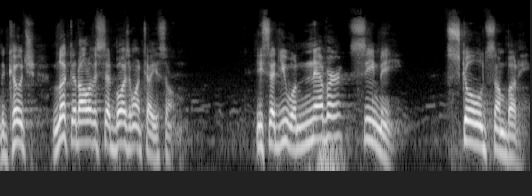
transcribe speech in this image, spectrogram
The coach looked at all of us and said, Boys, I want to tell you something. He said, You will never see me scold somebody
